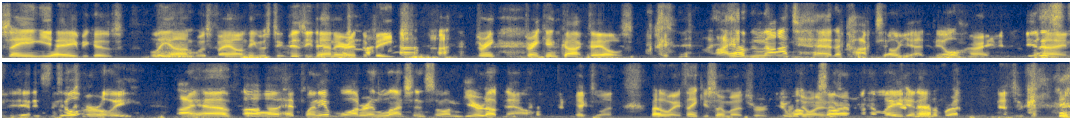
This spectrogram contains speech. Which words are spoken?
saying yay because Leon was found. He was too busy down there at the beach, drink drinking cocktails. I have not had a cocktail yet, Bill. All right. It is, it is still early. I have uh, had plenty of water and lunch, and so I'm geared up now. Excellent. By the way, thank you so much for, for joining Sorry us. I'm running late and out of breath. That's okay.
